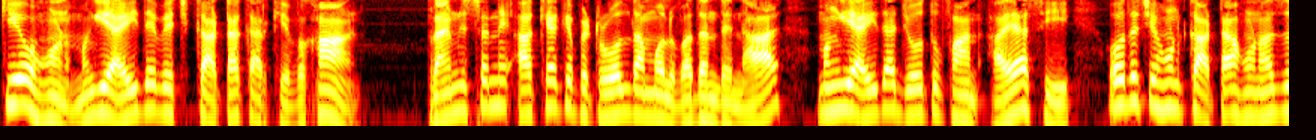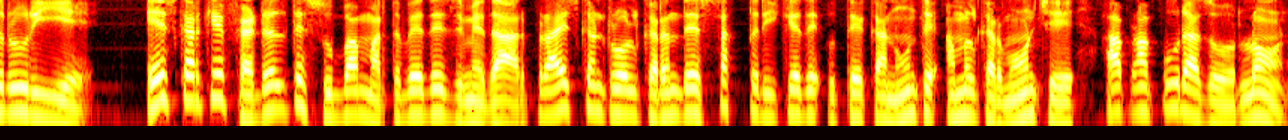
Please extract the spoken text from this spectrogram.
ਕਿ ਉਹ ਹੁਣ ਮਹਿੰਗਾਈ ਦੇ ਵਿੱਚ ਘਾਟਾ ਕਰਕੇ ਵਿਖਾਣ ਪ੍ਰਾਈਮ ਮਿਨਿਸਟਰ ਨੇ ਆਖਿਆ ਕਿ ਪੈਟਰੋਲ ਦਾ ਮੁੱਲ ਵਧਣ ਦੇ ਨਾਲ ਮਹਿੰਗਾਈ ਦਾ ਜੋ ਤੂਫਾਨ ਆਇਆ ਸੀ, ਉਹਦੇ 'ਚ ਹੁਣ ਘਾਟਾ ਹੋਣਾ ਜ਼ਰੂਰੀ ਏ। ਇਸ ਕਰਕੇ ਫੈਡਰਲ ਤੇ ਸੂਬਾ ਮਰਤਬੇ ਦੇ ਜ਼ਿੰਮੇਦਾਰ ਪ੍ਰਾਈਸ ਕੰਟਰੋਲ ਕਰਨ ਦੇ ਸਖਤ ਤਰੀਕੇ ਦੇ ਉੱਤੇ ਕਾਨੂੰਨ ਤੇ ਅਮਲ ਕਰਵਾਉਣ 'ਚ ਆਪਣਾ ਪੂਰਾ ਜ਼ੋਰ ਲਾਉਣ।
